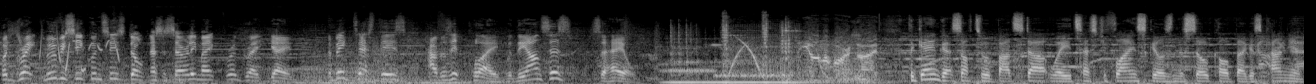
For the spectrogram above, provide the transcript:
But great movie sequences don't necessarily make for a great game. The big test is, how does it play? With the answers, Sir Hale. The game gets off to a bad start where you test your flying skills in the so-called Beggar's Canyon.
